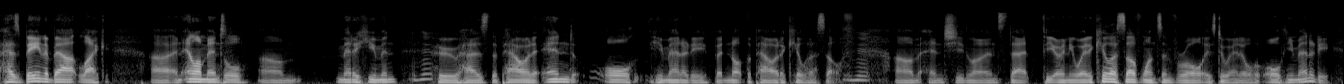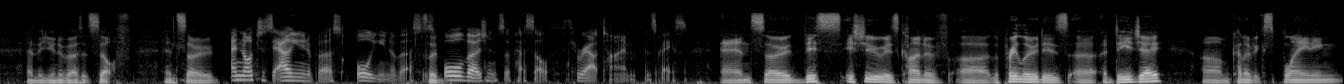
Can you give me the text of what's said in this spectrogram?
has been about like uh, an elemental um, metahuman Mhm. who has the power to end all humanity, but not the power to kill herself. Mm-hmm. Mhm. Um, and she learns that the only way to kill herself once and for all is to end all, all humanity and the universe itself. And so And not just our universe, all universes, So- all versions of herself throughout time and space. And so this issue is kind of uh, the prelude is a, a DJ um, kind of explaining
